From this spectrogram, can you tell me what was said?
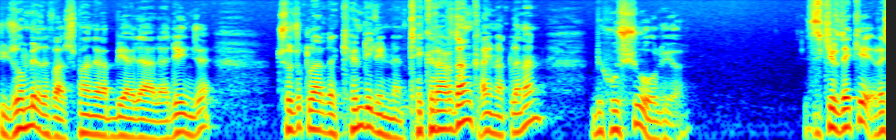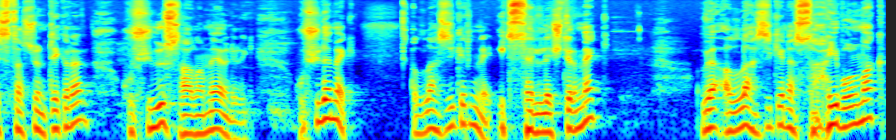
111 defa Sübhane Rabbiyel Ala deyince çocuklarda kendiliğinden tekrardan kaynaklanan bir huşu oluyor. Zikirdeki resitasyon tekrar huşuyu sağlamaya yönelik. Huşu demek Allah zikrini içselleştirmek ve Allah zikrine sahip olmak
